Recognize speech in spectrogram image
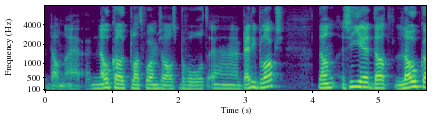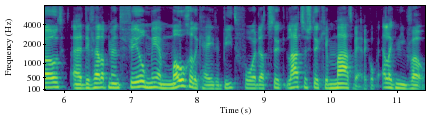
dan uh, no-code platform zoals bijvoorbeeld uh, dan zie je dat low-code uh, development veel meer mogelijkheden biedt voor dat stuk, laatste stukje maatwerk op elk niveau.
